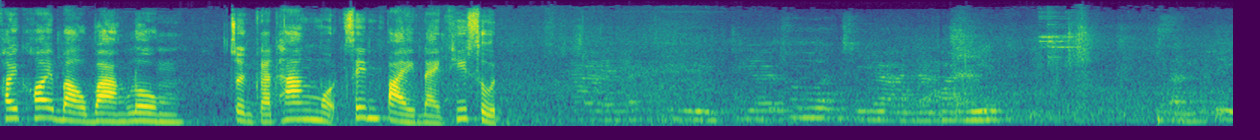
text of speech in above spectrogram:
ค่อยๆเบาบางลง จนกระทั่งหมดสิ้นไปในที่สุด นายนาทีธีรโชติชยานาพานิชสันติ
